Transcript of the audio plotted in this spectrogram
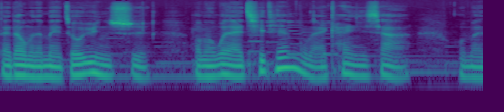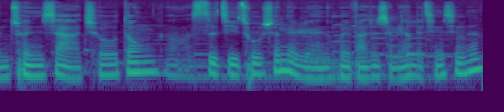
来到我们的每周运势，我们未来七天，我们来看一下我们春夏秋冬啊四季出生的人会发生什么样的情形呢？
